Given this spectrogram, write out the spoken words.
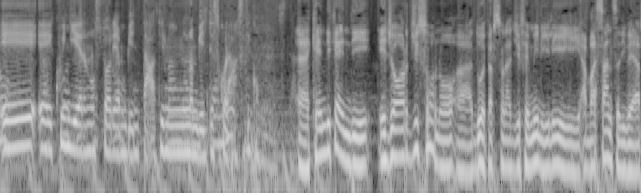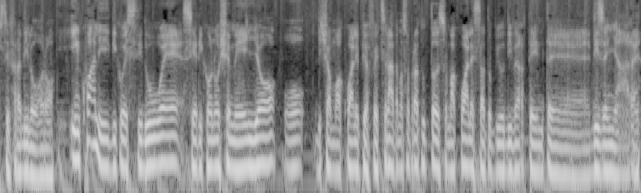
e, e quindi erano storie ambientate in un ambiente scolastico. Eh, Candy Candy e Giorgi sono uh, due personaggi femminili abbastanza diversi fra di loro. In quali di questi due si riconosce meglio o diciamo a quale più affezionata, ma soprattutto insomma a quale è stato più divertente disegnare?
